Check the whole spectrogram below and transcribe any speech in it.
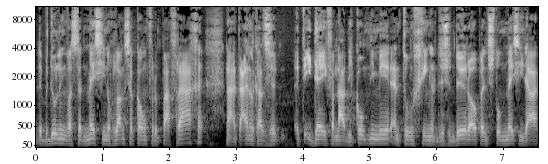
de bedoeling was dat Messi nog lang zou komen voor een paar vragen. Nou, uiteindelijk hadden ze het idee van, nou, die komt niet meer. En toen ging er dus een deur open en stond Messi daar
